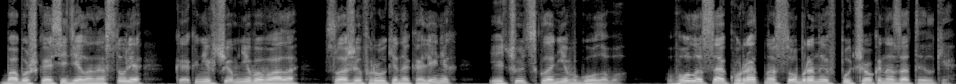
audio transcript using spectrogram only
бабушка сидела на стуле, как ни в чем не бывало, сложив руки на коленях и чуть склонив голову. Волосы аккуратно собраны в пучок на затылке.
